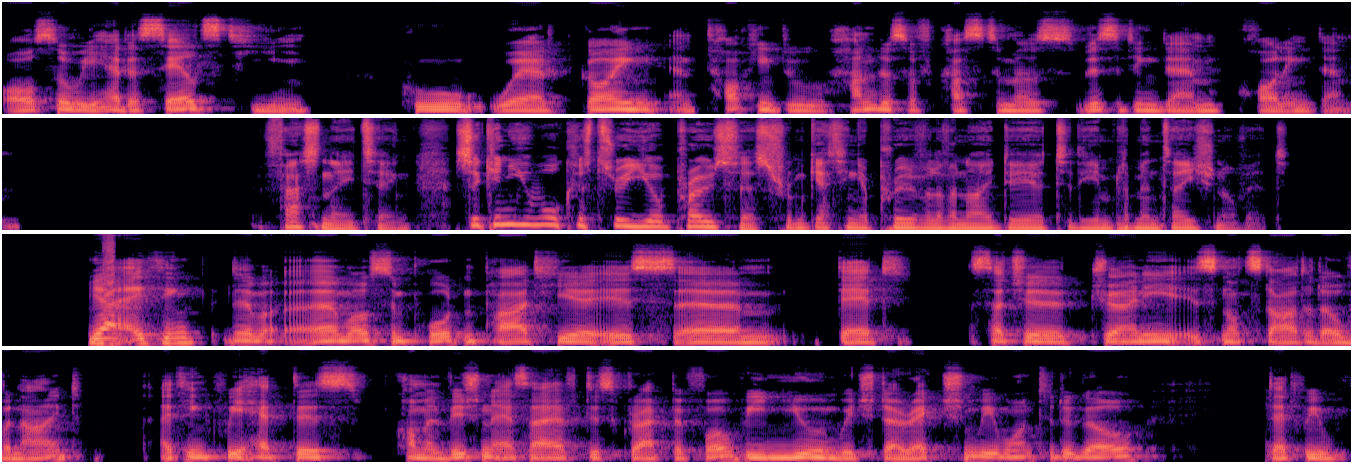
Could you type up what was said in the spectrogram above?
also we had a sales team who were going and talking to hundreds of customers, visiting them, calling them. Fascinating. So, can you walk us through your process from getting approval of an idea to the implementation of it? Yeah, I think the uh, most important part here is um, that such a journey is not started overnight. I think we had this common vision, as I have described before. We knew in which direction we wanted to go, that we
